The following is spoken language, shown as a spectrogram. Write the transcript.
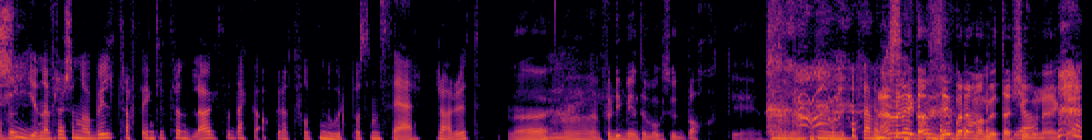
skyene fra Tsjernobyl traff egentlig Trøndelag, så det er ikke akkurat folk nordpå som ser rare ut. Nei. Nei, for de begynte å vokse ut bart i Mm, det Nei, men Jeg er ganske sikker på den var mutasjon, egentlig.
